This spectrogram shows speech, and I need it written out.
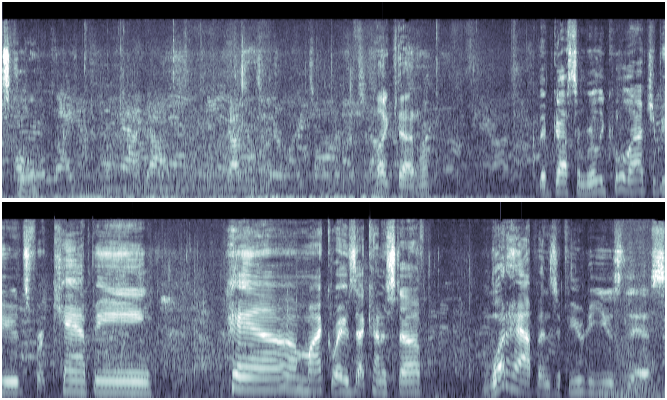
That's cool. Like that, huh? They've got some really cool attributes for camping, ham, microwaves, that kind of stuff. What happens if you were to use this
